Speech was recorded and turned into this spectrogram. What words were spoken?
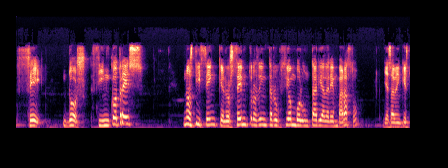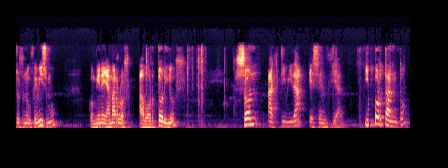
C253 nos dicen que los centros de interrupción voluntaria del embarazo, ya saben que esto es un eufemismo, conviene llamarlos abortorios, son actividad esencial y por tanto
